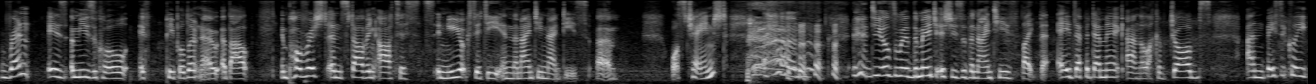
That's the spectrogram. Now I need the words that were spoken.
Rent is a musical, if people don't know, about impoverished and starving artists in New York City in the 1990s. Um, what's changed? um, it deals with the major issues of the 90s, like the AIDS epidemic and the lack of jobs. And basically,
